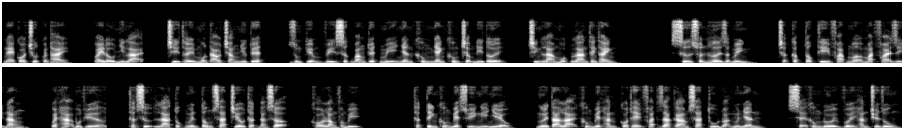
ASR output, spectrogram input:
nghe có chút quen thai quay đầu nhìn lại, chỉ thấy một áo trắng như tuyết, dùng kiếm vì sức băng tuyết mỹ nhân không nhanh không chậm đi tới, chính là một lan thanh thanh. Sư xuân hơi giật mình, chợt cấp tốc thi pháp mở mắt phải dị năng, quét hạ bốn phía, thật sự là túc nguyên tông sát chiêu thật đáng sợ, khó lòng phòng bị. Thật tình không biết suy nghĩ nhiều, người ta lại không biết hắn có thể phát giác ám sát thủ đoạn nguyên nhân, sẽ không đối với hắn chuyên dùng.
